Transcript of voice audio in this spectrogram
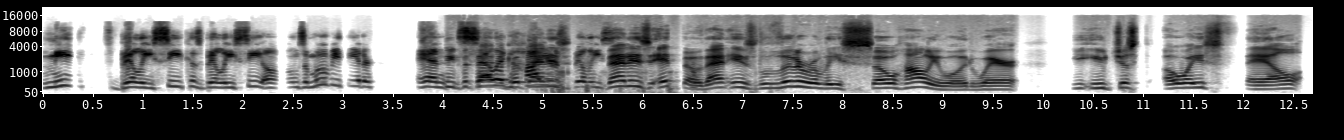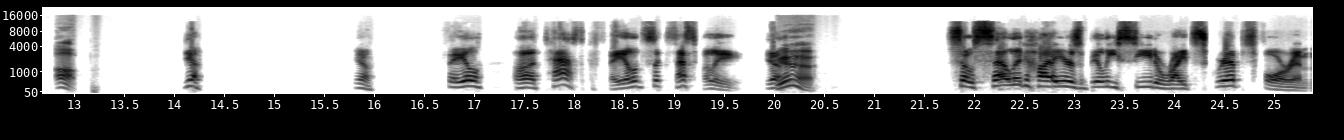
meets Billy C because Billy C owns a movie theater, and See, that- Selig that hires is- Billy C. That is it, though. That is literally so Hollywood where you, you just always fail up. Yeah. Yeah. Fail uh task failed successfully. Yeah. Yeah. So Selig hires Billy C to write scripts for him.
